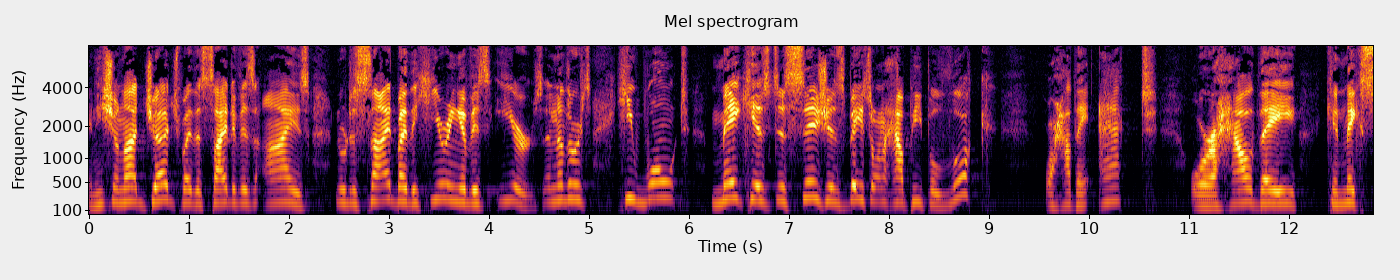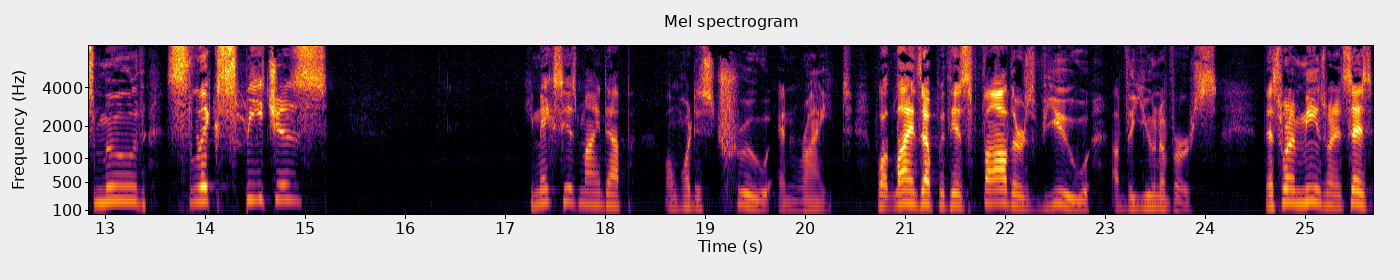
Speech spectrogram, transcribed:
And he shall not judge by the sight of his eyes, nor decide by the hearing of his ears. In other words, he won't make his decisions based on how people look, or how they act, or how they can make smooth, slick speeches. He makes his mind up on what is true and right, what lines up with his Father's view of the universe. That's what it means when it says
